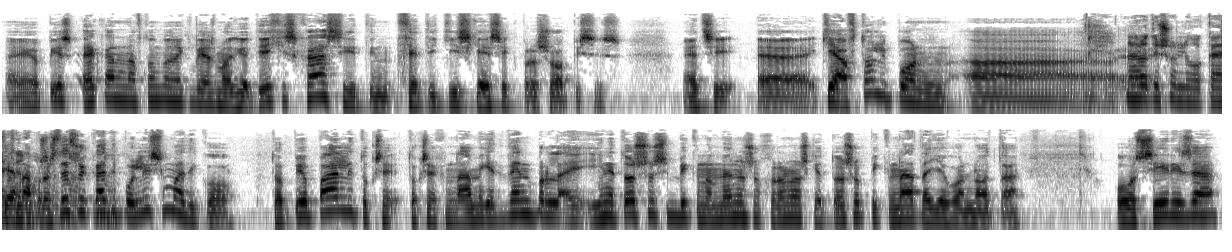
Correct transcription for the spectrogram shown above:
ε, οι οποίες έκαναν αυτόν τον εκβιασμό. Διότι έχεις χάσει την θετική σχέση εκπροσώπησης. Έτσι. Ε, και αυτό λοιπόν. Α, να ρωτήσω λίγο κάτι. Και να προσθέσω κάτι ναι. πολύ σημαντικό. Το οποίο πάλι το, ξε, το ξεχνάμε γιατί δεν είναι τόσο συμπυκνωμένος ο χρόνος και τόσο πυκνά τα γεγονότα. Ο ΣΥΡΙΖΑ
